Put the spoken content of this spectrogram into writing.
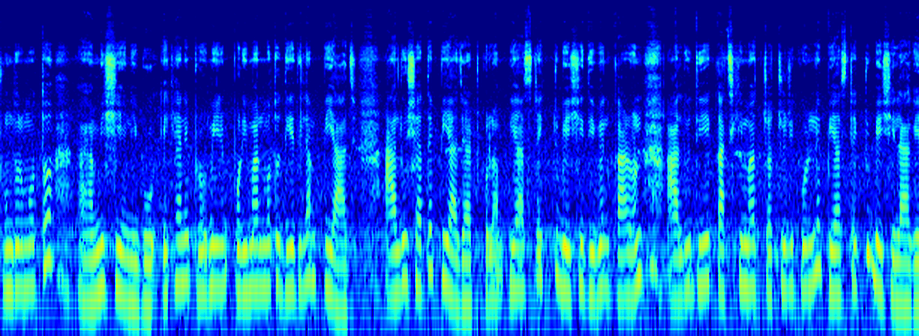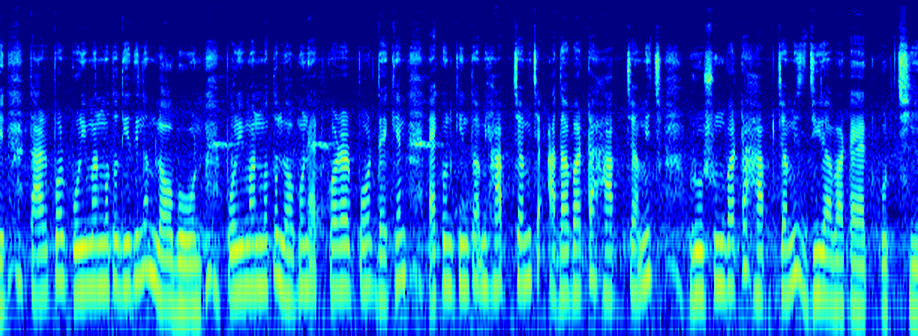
সুন্দর মতো মিশিয়ে নিব। এখানে পরিমাণ মতো দিয়ে দিলাম পেঁয়াজ। আলুর সাথে পেঁয়াজ অ্যাড করলাম। পেঁয়াজটা একটু বেশি দিবেন কারণ আলু দিয়ে কাচকি মাছ চচ্চড়ি করলে পেঁয়াজটা একটু বেশি লাগে। তারপর পরিমাণ মতো দিয়ে দিলাম লবণ। পরিমাণ মতো লবণ অ্যাড করার পর দেখেন, এখন কিন্তু আমি হাফ চামচ আদা বাটা, হাফ চামচ রসুন বাটা, হাফ চামচ জিরা বাটা অ্যাড করছি।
